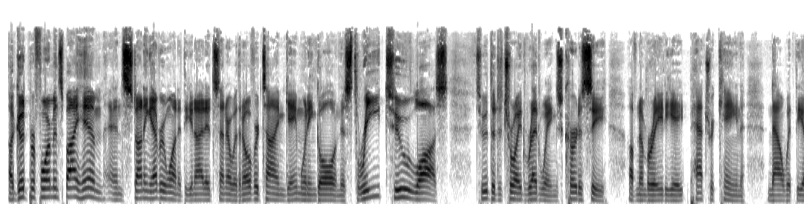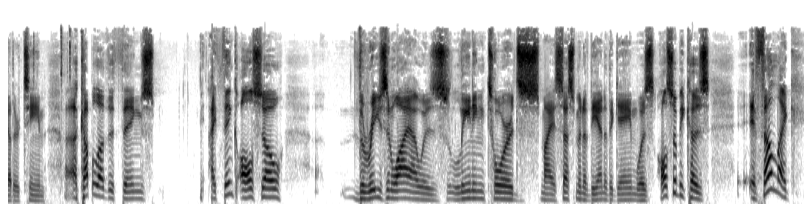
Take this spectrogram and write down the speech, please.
a good performance by him and stunning everyone at the United Center with an overtime game-winning goal in this 3-2 loss to the Detroit Red Wings, courtesy of number 88 Patrick Kane, now with the other team. A couple other things. I think also the reason why I was leaning towards my assessment of the end of the game was also because it felt like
